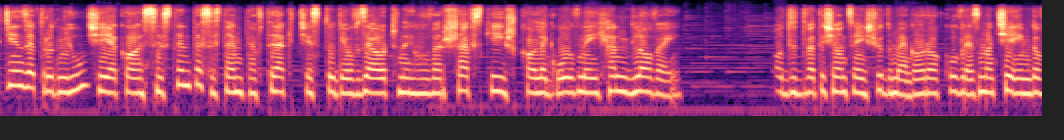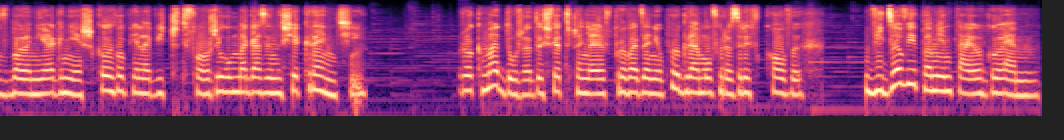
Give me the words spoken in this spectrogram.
gdzie zatrudnił się jako asystent asystenta w trakcie studiów zaocznych w Warszawskiej Szkole Głównej Handlowej. Od 2007 roku wraz z Maciejem Dowbolem i Agnieszką Popielewicz tworzył magazyn się kręci. Rok ma duże doświadczenie w prowadzeniu programów rozrywkowych. Widzowie pamiętają go M.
